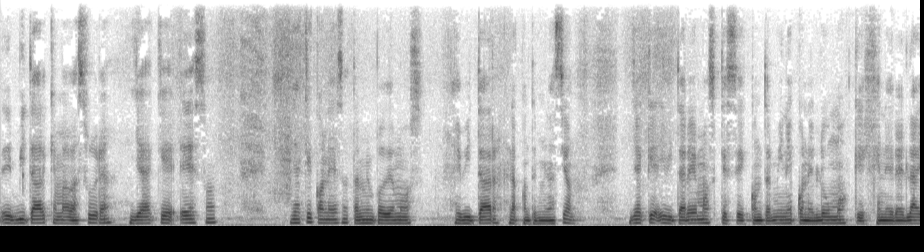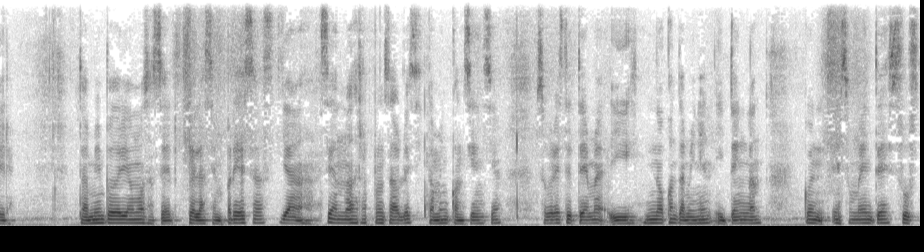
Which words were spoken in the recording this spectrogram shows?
evitar quemar basura, ya que eso ya que con eso también podemos evitar la contaminación, ya que evitaremos que se contamine con el humo que genera el aire. También podríamos hacer que las empresas ya sean más responsables y tomen conciencia sobre este tema y no contaminen y tengan con, en su mente sus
